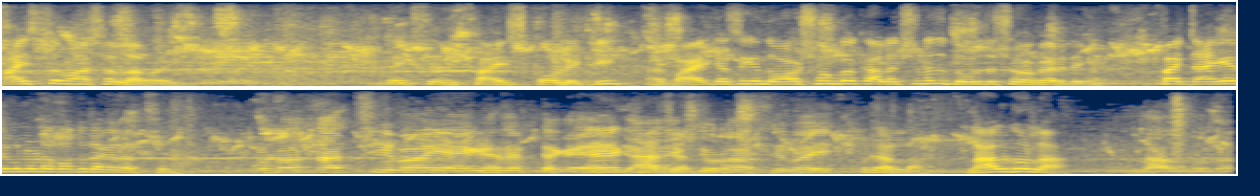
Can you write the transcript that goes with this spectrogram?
সাইজ তো মার্শাল্লাহ ভাই। দেখছেন সাইজ কোয়ালিটি আর বাইরের কাছে কিন্তু অসংখ্য কালেকশন আছে দৌড় সহকারে দেখবেন ভাই টাইগার গোলাটা কত টাকা যাচ্ছে? ওটা যাচ্ছে ভাই এক হাজার টাকা। এই এক যে আরেক হাজার। জোড়া আছে ভাই। ওরে আল্লাহ। লাল গোলা? লাল গোলা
